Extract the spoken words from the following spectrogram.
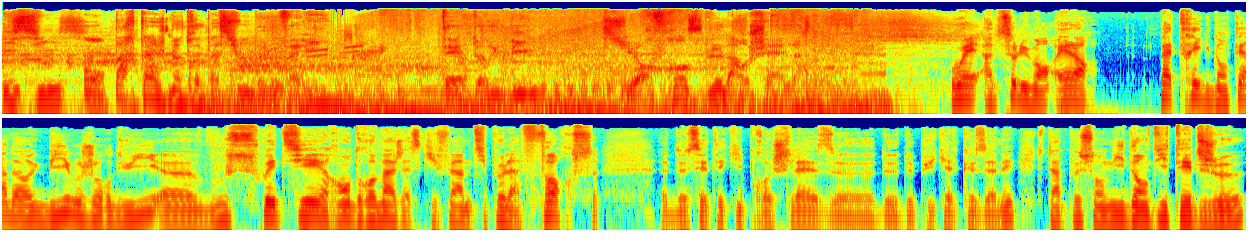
Ici, on partage notre passion de l'Ovalie. Terre de rugby sur France Bleu La Rochelle. Oui, absolument. Et alors, Patrick, dans Terre de Rugby, aujourd'hui, euh, vous souhaitiez rendre hommage à ce qui fait un petit peu la force de cette équipe rochelaise euh, de, depuis quelques années. C'est un peu son identité de jeu.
